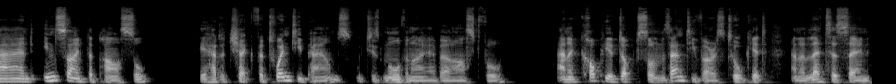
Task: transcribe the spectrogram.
And inside the parcel, he had a check for £20, which is more than I ever asked for, and a copy of Dr. Solomon's antivirus toolkit and a letter saying,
